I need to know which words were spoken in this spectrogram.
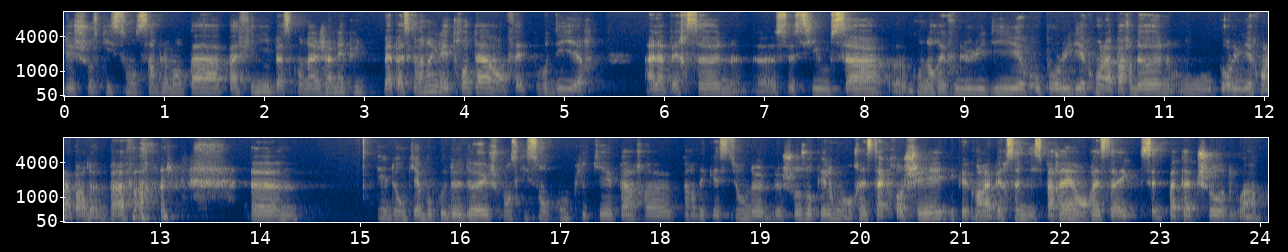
des choses qui sont simplement pas, pas finies parce qu'on n'a jamais pu. Bah parce que maintenant il est trop tard en fait pour dire à la personne euh, ceci ou ça euh, qu'on aurait voulu lui dire, ou pour lui dire qu'on la pardonne, ou pour lui dire qu'on la pardonne pas. euh, Et donc, il y a beaucoup de deuils, je pense, qui sont compliqués par, par des questions de, choses auxquelles on reste accroché et que quand la personne disparaît, on reste avec cette patate chaude. Quoi.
